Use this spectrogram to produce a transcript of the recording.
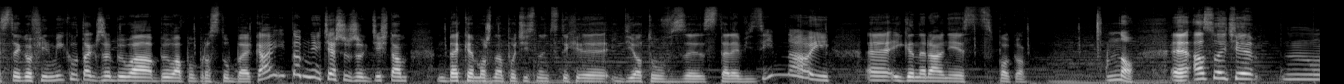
z tego filmiku, także była, była po prostu beka i to mnie cieszy, że gdzieś tam bekę można pocisnąć z tych e, idiotów z, z telewizji, no i, e, i generalnie jest spoko. No, e, a słuchajcie, mm,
